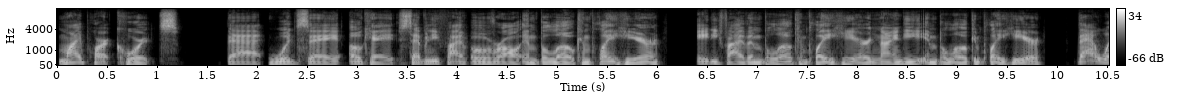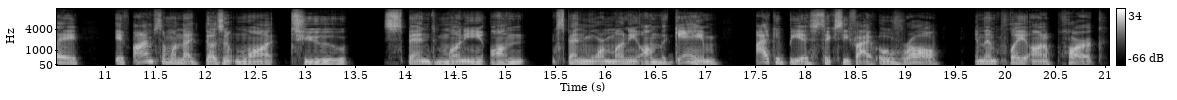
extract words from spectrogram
my park courts that would say, okay, 75 overall and below can play here, 85 and below can play here, 90 and below can play here. That way, if I'm someone that doesn't want to spend money on spend more money on the game, I could be a 65 overall and then play on a park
